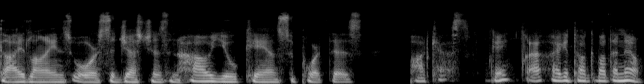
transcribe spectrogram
guidelines or suggestions on how you can support this podcast. Okay. I, I can talk about that now.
